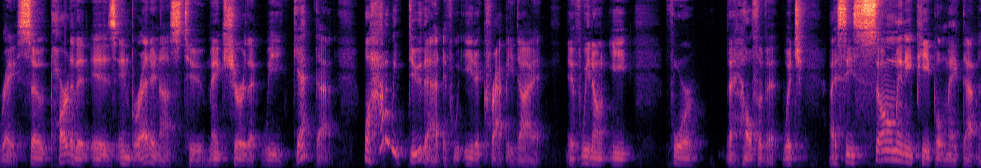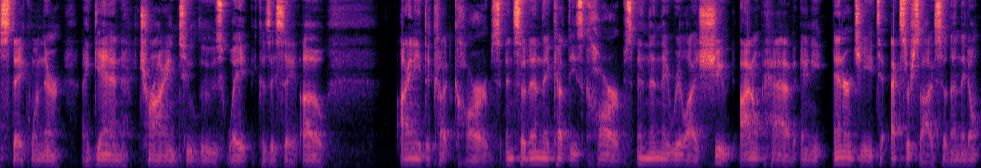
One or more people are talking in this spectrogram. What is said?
race. So part of it is inbred in us to make sure that we get that. Well, how do we do that if we eat a crappy diet? If we don't eat for the health of it, which I see so many people make that mistake when they're again trying to lose weight because they say, Oh, I need to cut carbs. And so then they cut these carbs and then they realize, shoot, I don't have any energy to exercise. So then they don't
